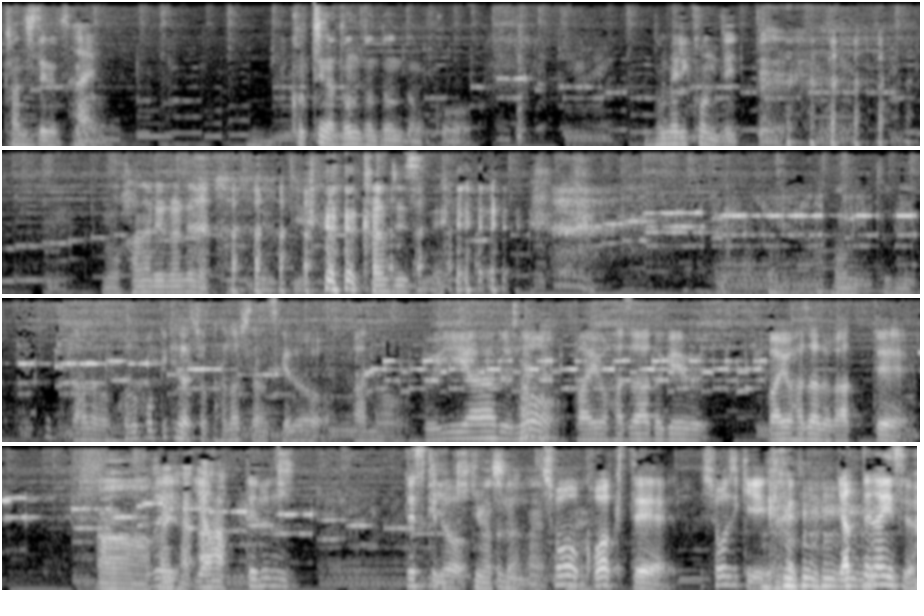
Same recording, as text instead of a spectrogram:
感じてるんですけど、はいうんこっちがどんどんどんどんこう、のめり込んでいって、もう離れられなくなってるっていう 感じですね。本当に。あの、このポッドキャストはちょっと話したんですけど、あの、VR のはいバイオハザードゲーム、バイオハザードがあって、ああ、それやってるんですけど、聞きましたうんはい超怖くて、正直、やってないんですよ。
